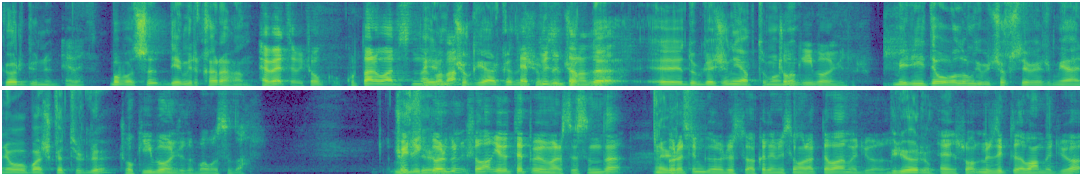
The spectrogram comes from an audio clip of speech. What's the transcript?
Görgün'ün Evet. babası Demir Karahan. evet çok Kurtlar Vadisi'nden Benim falan çok iyi arkadaşımdı. hepimizin Çok tanıdığı da e, dublajını yaptım onun. çok iyi bir oyuncudur. Melih'i de oğlum gibi çok severim. Yani o başka türlü. Çok iyi bir oyuncudur babası da. Melik seviyorum. Görgün şu an Yeditepe Üniversitesi'nde Evet. öğretim görevlisi akademisyen olarak devam ediyor. Biliyorum. En son müzik devam ediyor.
